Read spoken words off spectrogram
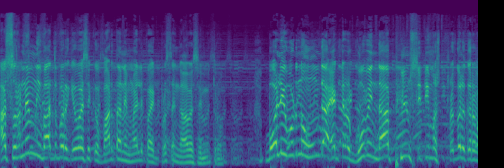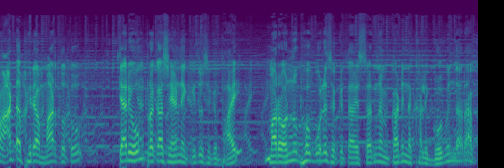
આ સરનેમની વાત પર કહેવાય છે કે, વાર્તાને માલિપા એક પ્રસંગ આવે છે મિત્રો. બોલીવુડનો ઉમદા એક્ટર ગોવિંદા ફિલ્મ સિટીમાં સ્ટ્રગલ કરવા આટા ફેરા મારતો હતો ત્યારે ઓમ પ્રકાશે એને કીધું છે કે, ભાઈ, મારો અનુભવ બોલે છે કે તારે સરનામ કાઢીને ખાલી ગોવિંદા રાખ.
